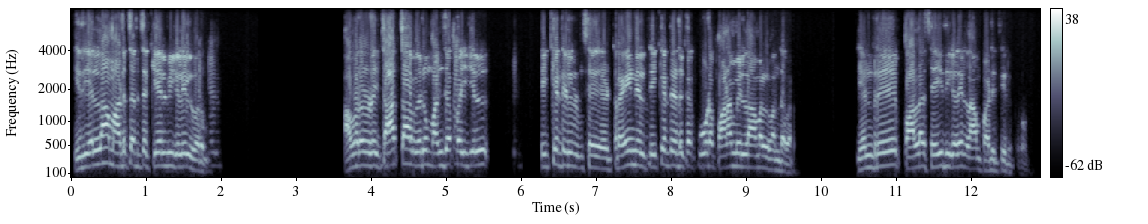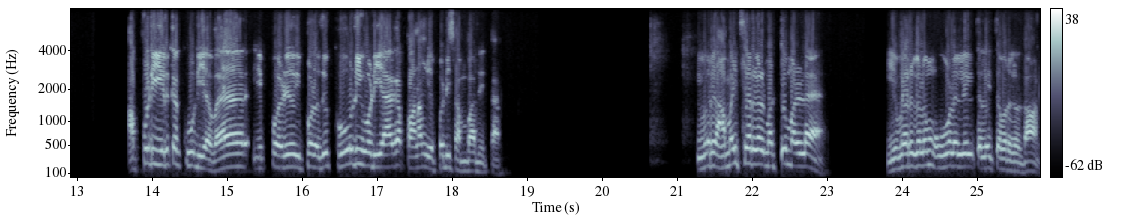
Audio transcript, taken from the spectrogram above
இது எல்லாம் அடுத்தடுத்த கேள்விகளில் வரும். அவருடைய தாத்தா வெறும் மஞ்ச பையில் டிக்கெட்டில் ட்ரெயினில் டிக்கெட் எடுக்க கூட பணம் இல்லாமல் வந்தவர் என்று பல செய்திகளில் நாம் படித்திருக்கிறோம். அப்படி இருக்கக்கூடியவர் இப்படி இப்பொழுது கோடி கோடியாக பணம் எப்படி சம்பாதித்தார்? இவர் அமைச்சர்கள் மட்டுமல்ல இவர்களும் ஊழலில் திளைத்தவர்கள் தான்.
